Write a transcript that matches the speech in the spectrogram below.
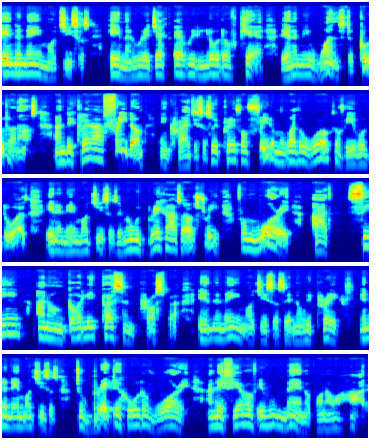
in the name of Jesus. Amen. We reject every load of care the enemy wants to put on us and declare our freedom in Christ Jesus. We pray for freedom over the works of evildoers in the name of Jesus. Amen. We break ourselves free from worry at seeing an ungodly person prosper in the name of Jesus. Amen. We pray in the name of Jesus to break the hold of worry and the fear of evil men upon our heart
